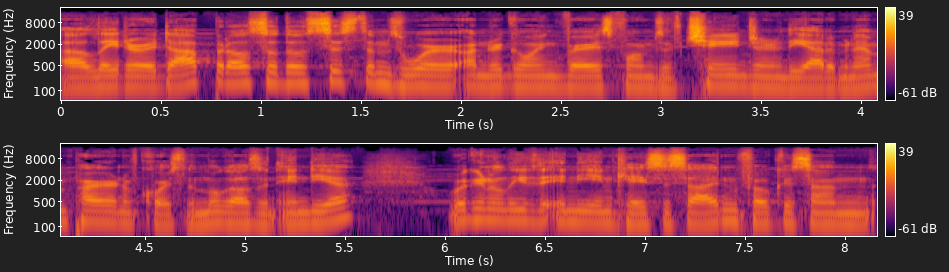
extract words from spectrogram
uh, later adopt, but also those systems were undergoing various forms of change under the Ottoman Empire and, of course, the Mughals in India. We're going to leave the Indian case aside and focus on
